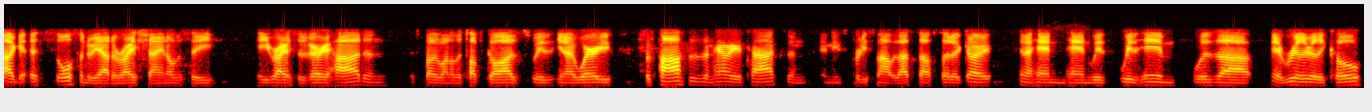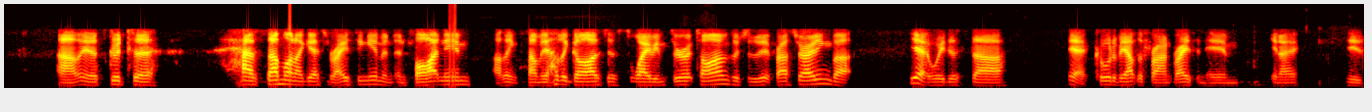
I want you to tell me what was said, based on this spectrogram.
I get, it's awesome to be able to race Shane. Obviously, he races very hard, and he's probably one of the top guys with you know where he the passes and how he attacks, and, and he's pretty smart with that stuff. So to go you know hand in hand with with him was uh yeah, really really cool. Um, and it's good to have someone I guess racing him and, and fighting him. I think some of the other guys just wave him through at times, which is a bit frustrating. But yeah, we just uh yeah cool to be up the front racing him. You know, he's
